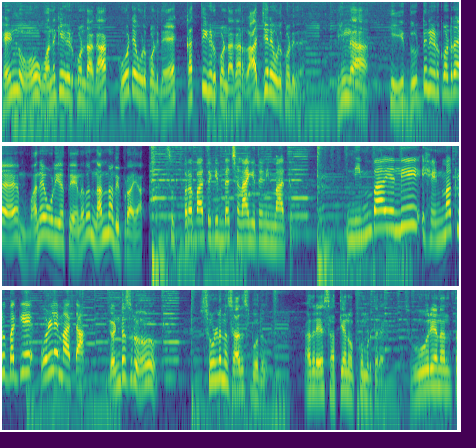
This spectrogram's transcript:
ಹೆಣ್ಣು ಒನಕೆ ಹಿಡ್ಕೊಂಡಾಗ ಕೋಟೆ ಉಳ್ಕೊಂಡಿದೆ, ಕತ್ತಿ ಹಿಡ್ಕೊಂಡಾಗ ರಾಜ್ಯನೇ ಉಳ್ಕೊಂಡಿದೆ. ಇನ್ನ ಈ ದುಡ್ಡನ್ನ ಹಿಡ್ಕೊಂಡ್ರೆ ಮನೆ ಉಳಿಯತ್ತೆ ಅನ್ನೋದು ನನ್ನ ಅಭಿಪ್ರಾಯ. ಸುಪ್ರಭಾತಗಿಂತ ಚೆನ್ನಾಗಿದೆ ನಿಮ್ಮ ಮಾತು. ನಿಮ್ ಬಾಯಲ್ಲಿ ಹೆಣ್ಮಕ್ಳು ಬಗ್ಗೆ ಒಳ್ಳೆ ಮಾತಾ? ಗಂಡಸರು ಸುಳ್ಳನ್ನು ಸಾಧಿಸ್ಬೋದು ಆದರೆ ಸತ್ಯನ ಒಪ್ಕೊಂಡ್ಬಿಡ್ತಾರೆ. ಸೂರ್ಯನಂತ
